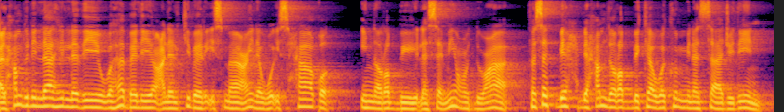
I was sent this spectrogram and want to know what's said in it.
الحمد لله الذي وهب لي على الكبر إسماعيل وإسحاق. إن ربي لسميع الدعاء. فسبح بحمد ربك وكن من الساجدين.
